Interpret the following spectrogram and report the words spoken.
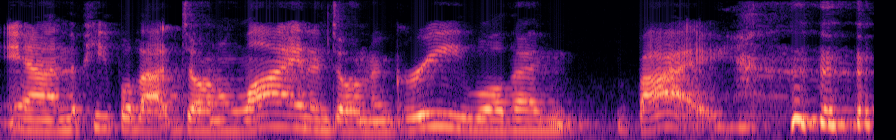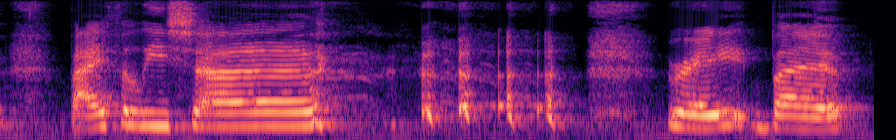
And the people that don't align and don't agree, well, then bye. bye, Felicia. right? But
